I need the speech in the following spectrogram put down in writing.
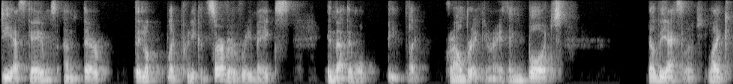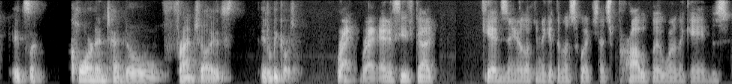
DS games, and they're they look like pretty conservative remakes in that they won't be like groundbreaking or anything, but they'll be excellent. Like it's a core Nintendo franchise. It'll be good. Right, right. And if you've got kids and you're looking to get them a Switch, that's probably one of the games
